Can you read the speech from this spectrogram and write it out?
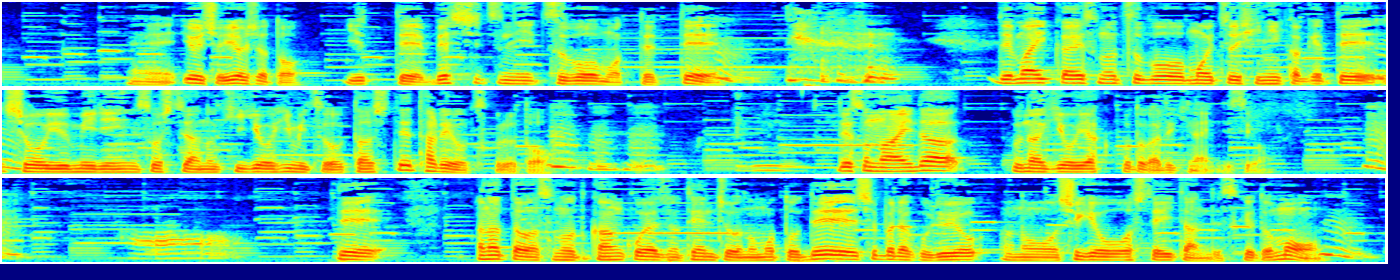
えーよいしょよいしょと言って、別室に壺を持ってって、うん。で、毎回その壺をもう一度火にかけて、うん醤油、みりん、そしてあの企業秘密を足してタレを作ると。で、その間、うなぎを焼くことができないんですよ。で、あなたはその頑固親父の店長のもとで、しばらく療養あの修行をしていたんですけども、うん。あ。うん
